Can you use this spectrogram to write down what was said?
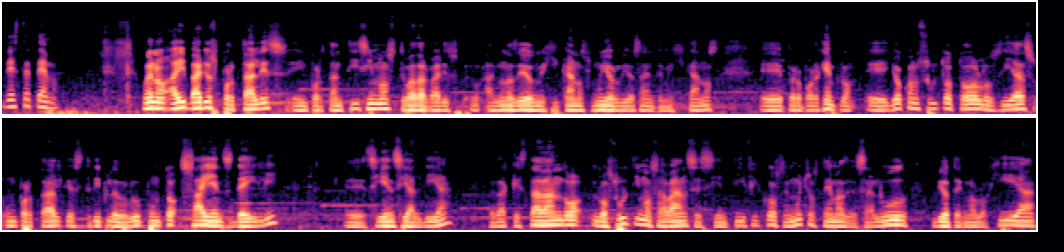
de este tema? Bueno, hay varios portales importantísimos, te voy a dar varios, algunos de ellos mexicanos, muy orgullosamente mexicanos, eh, pero por ejemplo, eh, yo consulto todos los días un portal que es www.sciencedaily.com eh, Ciencia al Día, ¿verdad? que está dando los últimos avances científicos en muchos temas de salud, biotecnología,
